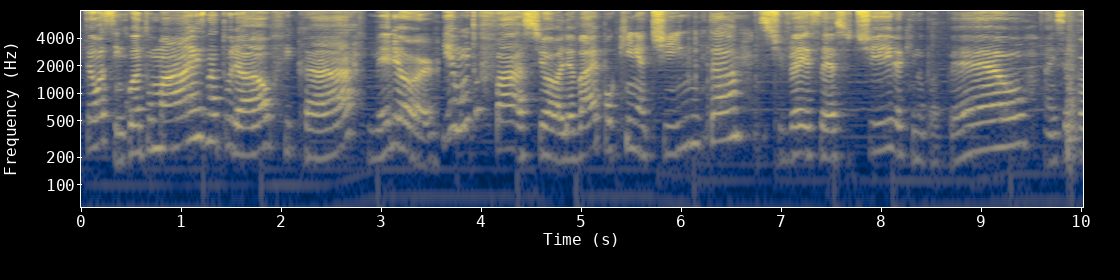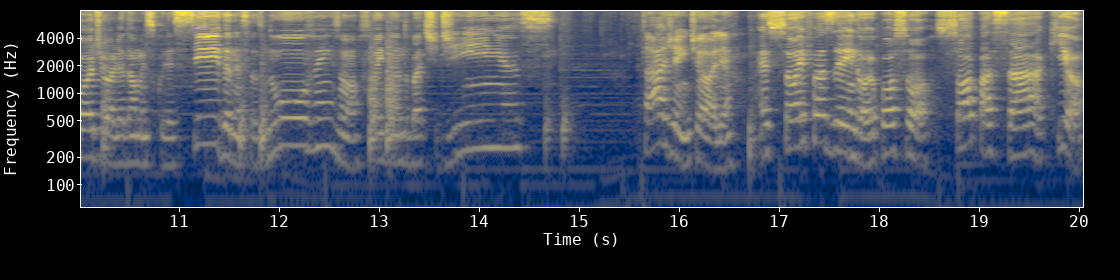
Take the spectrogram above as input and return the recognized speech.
Então, assim, quanto mais natural ficar, melhor. E é muito fácil, olha, vai pouquinha tinta. Se tiver excesso, tira aqui no papel. Aí você pode, olha, dar uma escurecida nessas nuvens, ó, só ir dando batidinhas. Tá, gente? Olha, é só ir fazendo, ó. Eu posso, ó, só passar aqui, ó,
